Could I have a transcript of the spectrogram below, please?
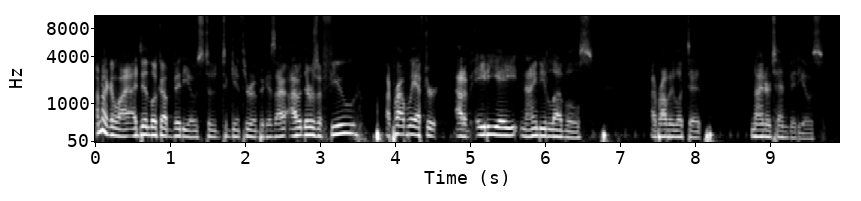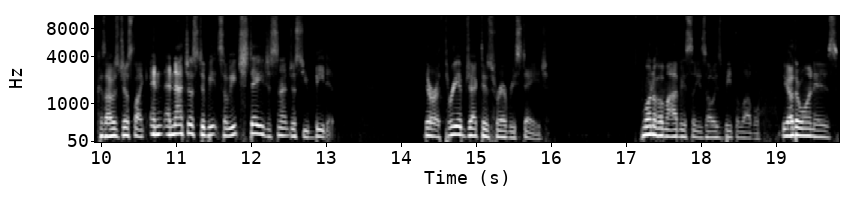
i'm not gonna lie i did look up videos to, to get through it because I, I there was a few i probably after out of 88 90 levels i probably looked at nine or ten videos because I was just like, and, and not just to beat. So each stage, it's not just you beat it. There are three objectives for every stage. One of them obviously is always beat the level. The other one is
